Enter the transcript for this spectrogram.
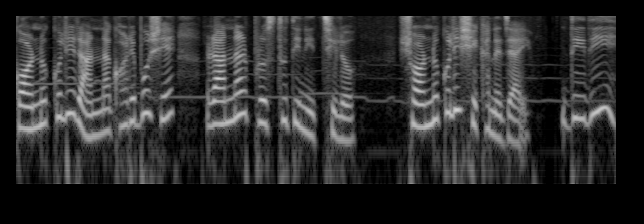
কর্ণকলি রান্নাঘরে বসে রান্নার প্রস্তুতি নিচ্ছিল। স্বর্ণকলি সেখানে যায়। দিদি,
